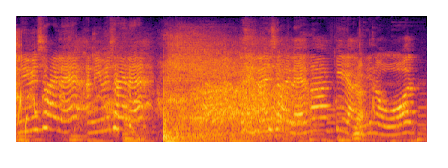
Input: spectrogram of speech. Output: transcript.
อันนี้ไม่ใช่แล้วอันนี้ไม่ใช่แล้วอันนี้ไม่ใช่แล้วน่าเกลียดพี่โน้ต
